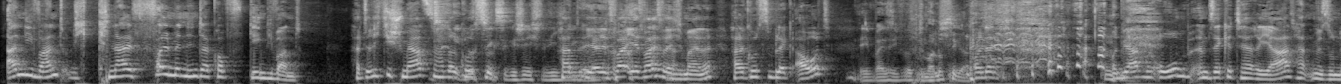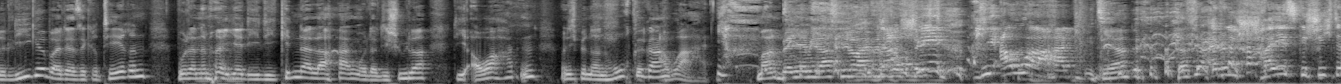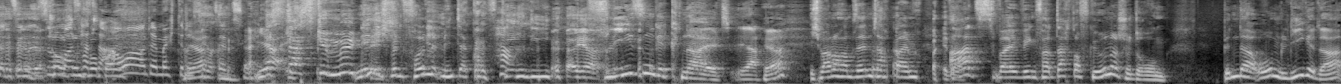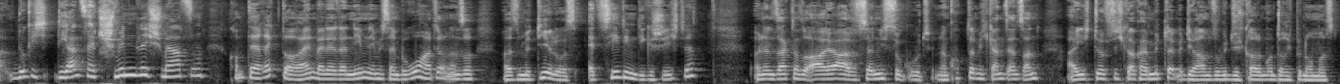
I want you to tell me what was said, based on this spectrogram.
an die Wand und ich knall voll mit dem Hinterkopf gegen die Wand. Hatte richtig Schmerzen, hatte die kurz. lustigste Geschichte, die ich Hat, je ja, jetzt, jetzt weißt du, was ich meine. Hatte kurz einen Blackout. Nee, weiß ich wirklich Immer nicht. lustiger. Und, dann, und wir hatten oben im Sekretariat hatten wir so eine Liege bei der Sekretärin, wo dann immer hier die, die Kinder lagen oder die Schüler die Aua hatten. Und ich bin dann hochgegangen. Aua hatten. Mann, Benjamin, lass mich doch einfach Ja, die okay, die Aua hatten. Geschichte. Ja, dass wir einfach die Scheißgeschichte erzählen. Das ist doch Thomas hatte vorbei. Aua und er möchte das Ja. jetzt erzählen. Ja, Ist das gemütlich? Nee, ich bin voll mit dem Hinterkopf gegen die Ja. Fliesen geknallt. Ja. ja. Ich war noch am selben Tag beim Arzt, weil wegen Verdacht auf Gehirnerschütterung. Bin da oben, liege da, wirklich die ganze Zeit schwindelig, Schmerzen. Kommt der Rektor rein, weil der daneben nämlich sein Büro hatte und dann so, was ist mit dir los? Erzähl ihm die Geschichte. Und dann sagt er so, ah ja, das ist ja nicht so gut. Und dann guckt er mich ganz ernst an. Eigentlich dürfte ich gar kein Mitleid mit dir haben, so wie du dich gerade im Unterricht benommen hast.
